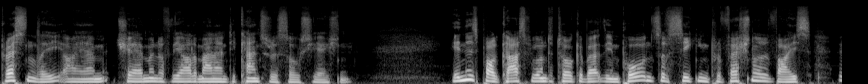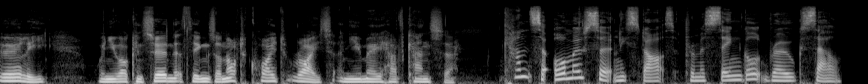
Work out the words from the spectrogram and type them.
Presently, I am chairman of the Isle of Man Anti Cancer Association. In this podcast, we want to talk about the importance of seeking professional advice early when you are concerned that things are not quite right and you may have cancer. Cancer almost certainly starts from a single rogue cell.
